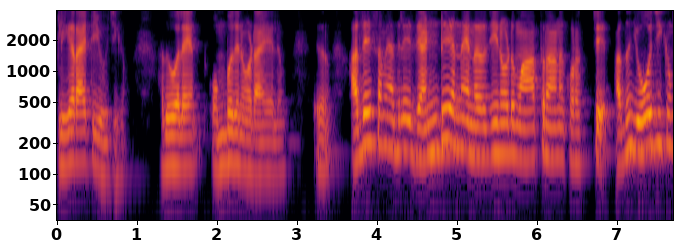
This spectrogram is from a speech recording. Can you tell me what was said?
ക്ലിയറായിട്ട് യോജിക്കും. അതുപോലെ ഒമ്പതിനോടായാലും അതേസമയം അതിൽ രണ്ട് എന്ന എനർജീനോട് മാത്രമാണ് കുറച്ച് അതും യോജിക്കും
